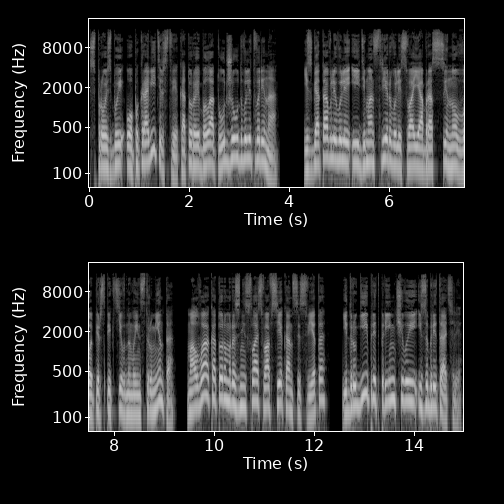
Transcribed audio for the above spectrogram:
с просьбой о покровительстве, которая была тут же удовлетворена. Изготавливали и демонстрировали свои образцы нового перспективного инструмента, молва о котором разнеслась во все концы света, и другие предприимчивые изобретатели.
